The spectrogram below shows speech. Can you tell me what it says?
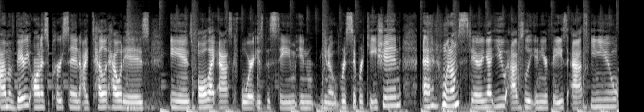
I'm a very honest person. I tell it how it is and all I ask for is the same in, you know, reciprocation. And when I'm staring at you absolutely in your face asking you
